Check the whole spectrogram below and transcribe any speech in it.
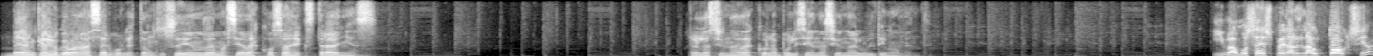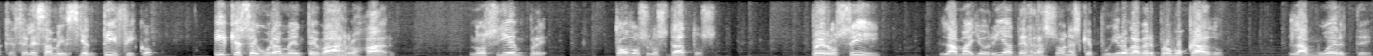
Vean qué es lo que van a hacer porque están sucediendo demasiadas cosas extrañas relacionadas con la Policía Nacional últimamente. Y vamos a esperar la autopsia, que es el examen científico, y que seguramente va a arrojar no siempre todos los datos, pero sí la mayoría de razones que pudieron haber provocado la muerte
